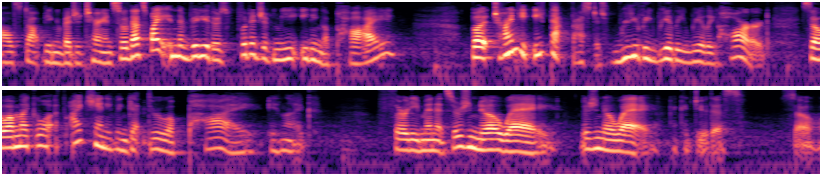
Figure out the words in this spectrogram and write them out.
I'll stop being a vegetarian. So that's why in the video there's footage of me eating a pie but trying to eat that fast is really, really, really hard. So I'm like, well, if I can't even get through a pie in like 30 minutes, there's no way, there's no way I could do this. So.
